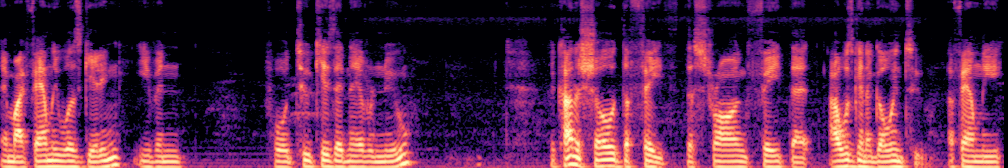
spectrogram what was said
and my family was getting, even for two kids that never knew. It kind of showed the faith, the strong faith that I was gonna go into, a family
